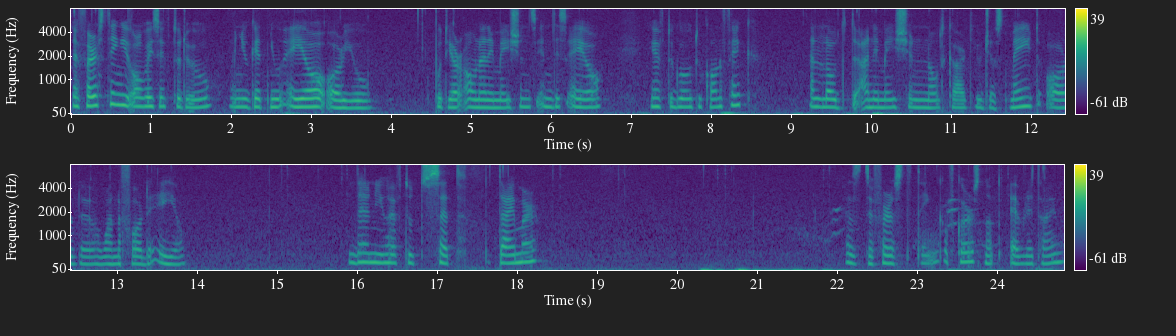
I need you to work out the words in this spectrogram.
The first thing you always have to do when you get new AO or you put your own animations in this AO you have to go to config and load the animation note card you just made or the one for the AO then you have to set the timer as the first thing of course not every time.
